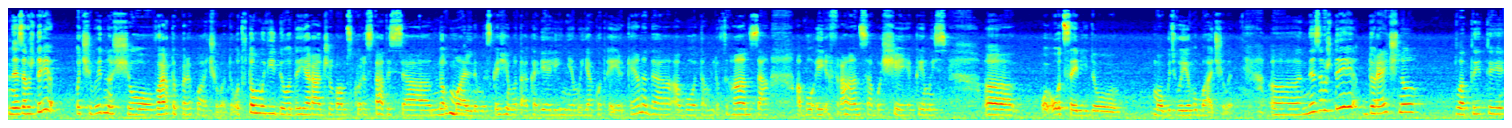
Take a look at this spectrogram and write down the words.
Не завжди очевидно, що варто переплачувати. От в тому відео, де я раджу вам скористатися нормальними, скажімо так, авіалініями, як от Air Canada, або там Lufthansa, або Air France, або ще якимись. Е, Оце відео, мабуть, ви його бачили. Е, Не завжди доречно платити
